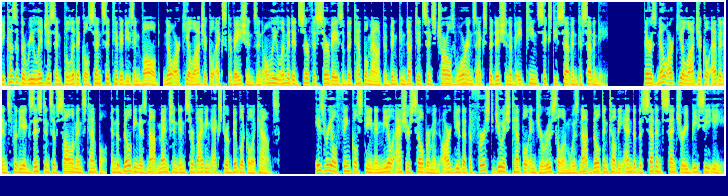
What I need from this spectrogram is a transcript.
Because of the religious and political sensitivities involved, no archaeological excavations and only limited surface surveys of the Temple Mount have been conducted since Charles Warren's expedition of 1867–70. There is no archaeological evidence for the existence of Solomon's temple, and the building is not mentioned in surviving extra-biblical accounts. Israel Finkelstein and Neil Asher Silberman argue that the first Jewish temple in Jerusalem was not built until the end of the 7th century BCE,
